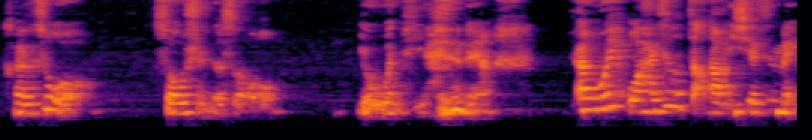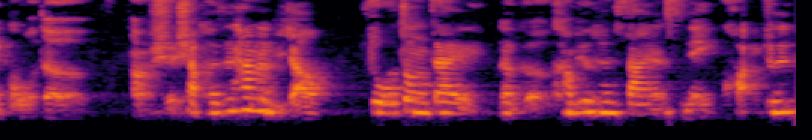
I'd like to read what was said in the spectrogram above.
可能是我搜寻的时候有问题还是怎样。呃，我我还是有找到一些是美国的呃学校，可是他们比较。着重在那个 computer science 那一块，就是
